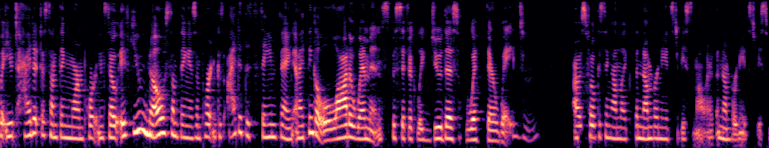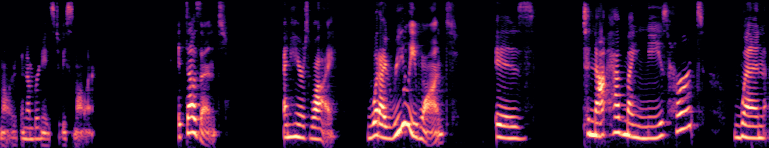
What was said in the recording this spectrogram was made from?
But you tied it to something more important. So if you know something is important, because I did the same thing, and I think a lot of women specifically do this with their weight. Mhm. I was focusing on like the number needs to be smaller, the number needs to be smaller, the number needs to be smaller. It doesn't. And here's why. What I really want is to not have my knees hurt when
